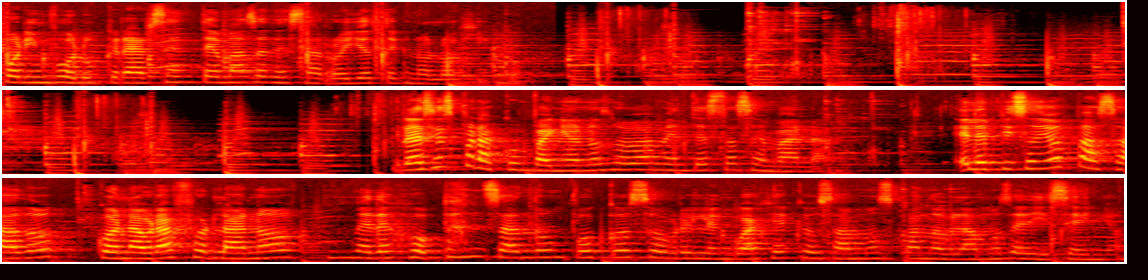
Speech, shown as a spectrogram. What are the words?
por involucrarse en temas de desarrollo tecnológico. Gracias por acompañarnos nuevamente esta semana. El episodio pasado con Laura Forlano me dejó pensando un poco sobre el lenguaje que usamos cuando hablamos de diseño.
